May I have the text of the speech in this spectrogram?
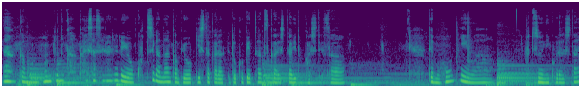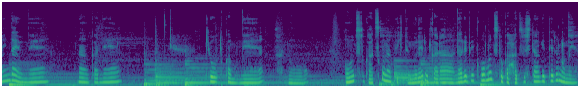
なんかもう本当に考えさせられるよ。こっちがなんか病気したからって特別扱いしたりとかしてさ。でも本人は普通に暮らしたいんだよね。なんかね。今日とかもねあのおむつとか暑くなってきて蒸れるからなるべくおむつとか外してあげてるのね。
